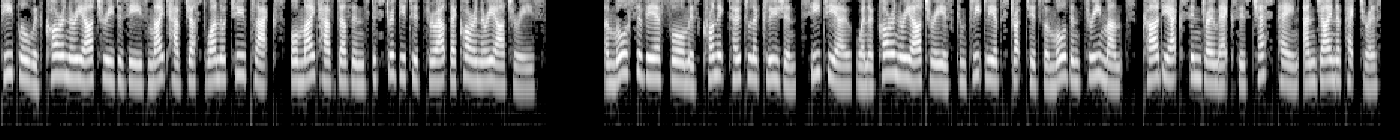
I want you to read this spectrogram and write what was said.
People with coronary artery disease might have just one or two plaques, or might have dozens distributed throughout their coronary arteries. A more severe form is chronic total occlusion (CTO) when a coronary artery is completely obstructed for more than 3 months. Cardiac syndrome X is chest pain, angina pectoris,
